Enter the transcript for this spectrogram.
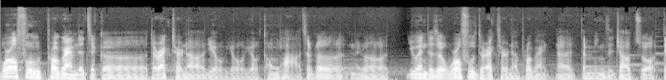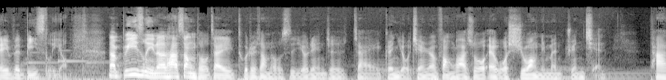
World Food Program 的这个 Director 呢有有有通话，这个那个 UN 的这个 World Food Director 呢 Program 呃的名字叫做 David Beasley 哦。那 Beasley 呢，他上头在 Twitter 上头是有点就是在跟有钱人放话说，哎，我希望你们捐钱。他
